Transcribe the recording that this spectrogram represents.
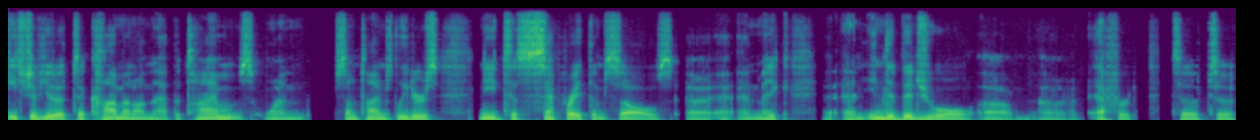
each of you to, to comment on that. The times when sometimes leaders need to separate themselves uh, and make an individual uh, uh, effort to, to,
